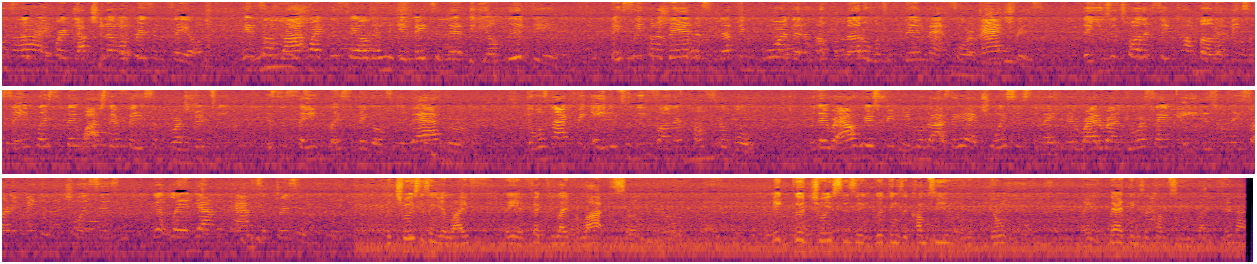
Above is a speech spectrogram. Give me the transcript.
this is a reproduction of a prison cell. It's a mm. lot like the cell that the inmates in that video lived in. They sleep on a bed that's nothing more than a hunk of metal with a thin mat for a mattress. They use a toilet seat combo. That means the same place that they wash their face and brush their teeth. It's the same place that they go to the bathroom. It was not created to be fun or comfortable. When they were out here as free people, guys, they had choices to make. And they're right around your same ages when they started making the choices that led down the path to prison. Choices in your life, they affect your life a lot. So, like, make good choices and good things that come to you. And if you don't, like, bad things that come to you. Like, they're not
